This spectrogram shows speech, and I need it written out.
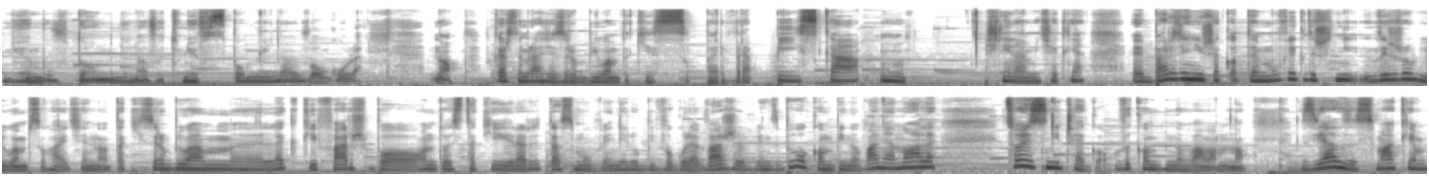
Nie mów do mnie, nawet nie wspominaj w ogóle. No, w każdym razie zrobiłam takie super wrapiska. Mm ślina mi cieknie, e, bardziej niż jak o tym mówię, gdyż, gdyż robiłam, słuchajcie, no taki zrobiłam e, lekki farsz, bo on to jest taki rarytas, mówię, nie lubi w ogóle warzyw, więc było kombinowania, no ale coś z niczego wykombinowałam, no. Zjadł ze smakiem,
